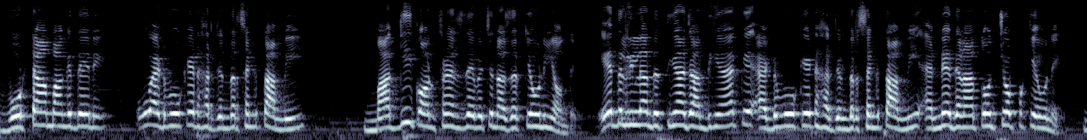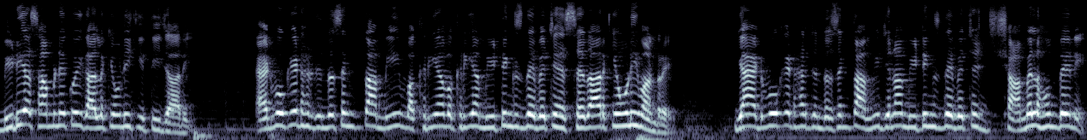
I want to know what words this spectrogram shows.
ਵੋਟਾਂ ਮੰਗਦੇ ਨੇ, ਉਹ ਐਡਵੋਕੇਟ ਹਰਜਿੰਦਰ ਸਿੰਘ ਧਾਮੀ ਮਾਗੀ ਕਾਨਫਰੰਸ ਦੇ ਵਿੱਚ ਨਜ਼ਰ ਕਿਉਂ ਨਹੀਂ ਆਉਂਦੇ? ਇਹ ਦਲੀਲਾਂ ਦਿੱਤੀਆਂ ਜਾਂਦੀਆਂ ਕਿ ਐਡਵੋਕੇਟ ਹਰਜਿੰਦਰ ਸਿੰਘ ਧਾਮੀ ਐਨੇ ਦਿਨਾਂ ਤੋਂ ਚੁੱਪ ਕਿਉਂ ਨੇ? ਮੀਡੀਆ ਸਾਹਮਣੇ ਕੋਈ ਗੱਲ ਕਿਉਂ ਨਹੀਂ ਕੀਤੀ ਜਾ ਰਹੀ? ਐਡਵੋਕੇਟ ਹਰਜਿੰਦਰ ਸਿੰਘ ਧਾਮੀ ਵੱਖਰੀਆਂ ਵੱਖਰੀਆਂ ਮੀਟਿੰਗਸ ਦੇ ਵਿੱਚ ਹਿੱਸੇਦਾਰ ਕਿਉਂ ਨਹੀਂ ਬਣ ਰਹੇ? ਜਾਂ ਐਡਵੋਕੇਟ ਹਰਜਿੰਦਰ ਸਿੰਘ ਧਾਮੀ ਜਿਨ੍ਹਾਂ ਮੀਟਿੰਗਸ ਦੇ ਵਿੱਚ ਸ਼ਾਮਿਲ ਹੁੰਦੇ ਨੇ,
